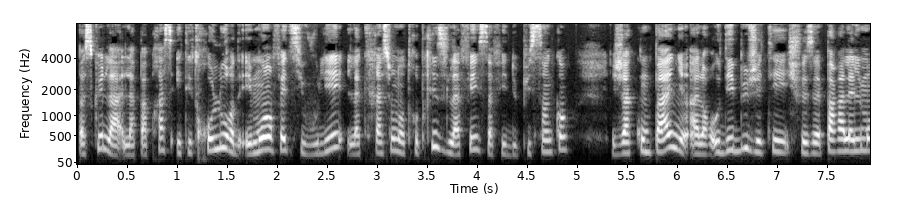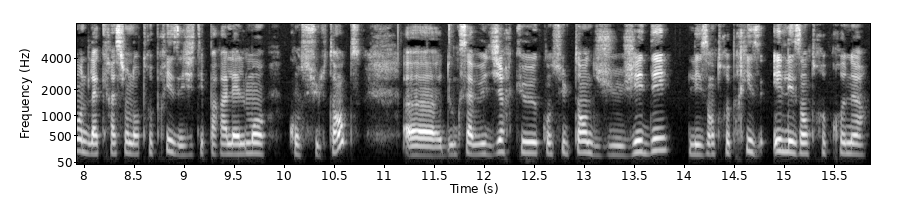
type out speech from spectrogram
parce que la, paperasse était trop lourde. Et moi, en fait, si vous voulez, la création d'entreprise, je la fais, ça fait depuis 5 ans. J'accompagne. Alors au début, j'étais, je faisais parallèlement de la création d'entreprise et j'étais parallèlement consultante. Euh, donc ça veut dire que consultante, j'aidais les entreprises et les entrepreneurs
